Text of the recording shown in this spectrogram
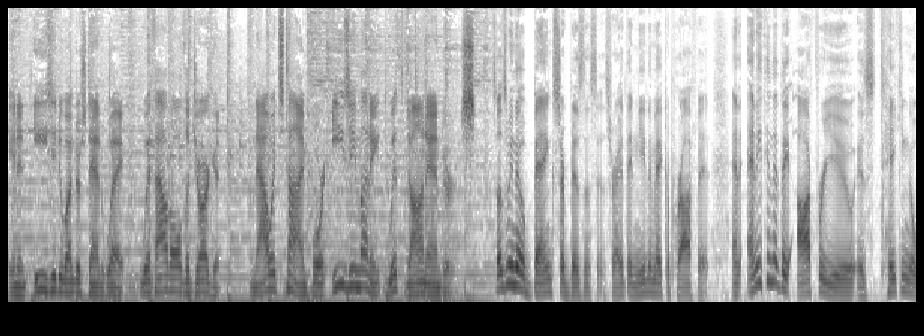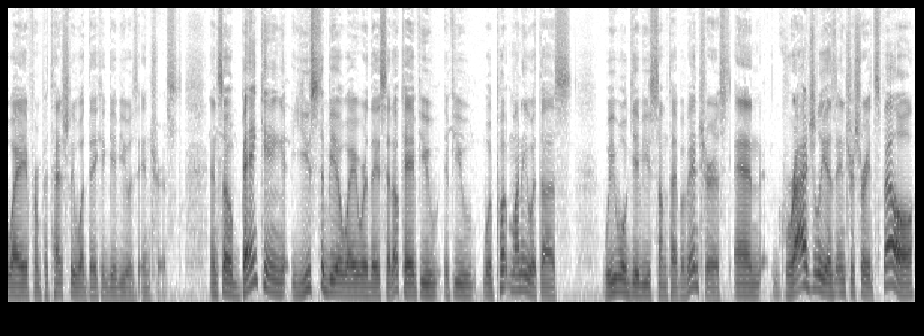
in an easy to understand way without all the jargon. Now it's time for Easy Money with Don Anders. So, as we know, banks are businesses, right? They need to make a profit. And anything that they offer you is taking away from potentially what they could give you as interest. And so, banking used to be a way where they said, okay, if you, if you would put money with us, we will give you some type of interest. And gradually, as interest rates fell,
